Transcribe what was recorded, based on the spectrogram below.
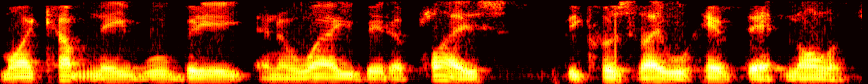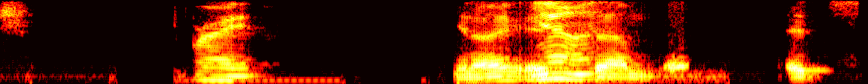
my company will be in a way better place because they will have that knowledge. Right. You know, it's Yeah. um, it's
